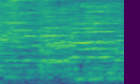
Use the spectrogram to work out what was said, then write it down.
Bye.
